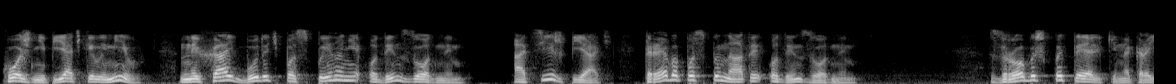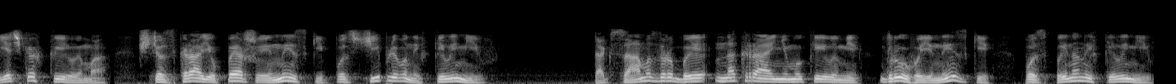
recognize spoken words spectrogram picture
Кожні п'ять килимів нехай будуть поспинані один з одним, а ці ж п'ять треба поспинати один з одним. Зробиш петельки на краєчках килима, що з краю першої низки позщіплюваних килимів. Так само зроби на крайньому килимі другої низки поспинаних килимів.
